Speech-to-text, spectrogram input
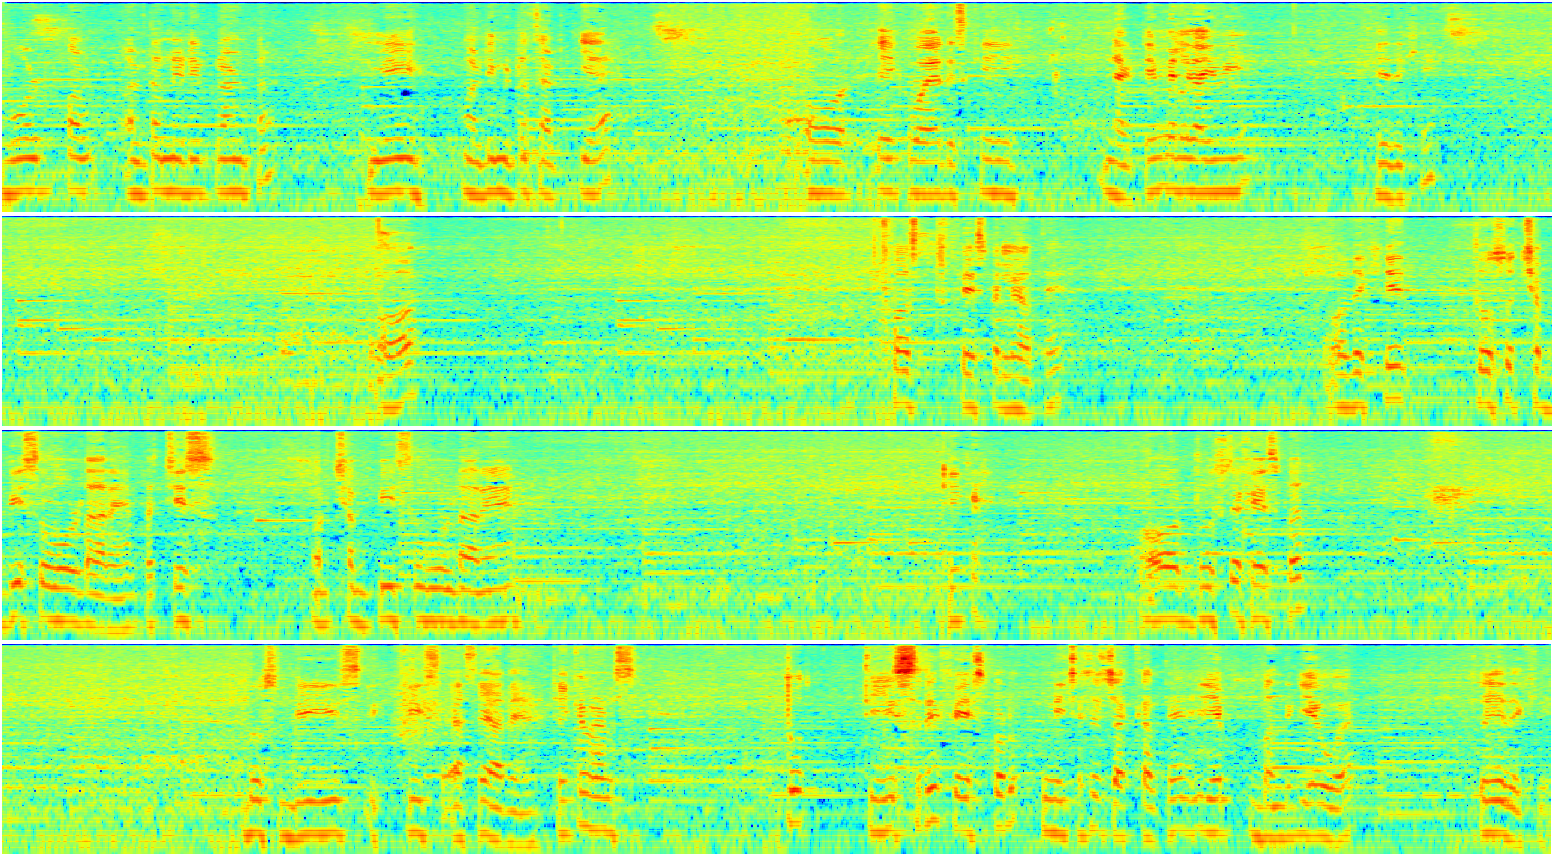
वोल्ट पर अल्टरनेटिव करंट पर। ये मल्टीमीटर सेट किया है और एक वायर इसकी नेगेटिव में लगाई हुई है। ये देखिए। और फ़र्स्ट फेस पे लगाते हैं। और देखिए 226 वोल्ट आ रहे हैं 25 और 26 वोल्ट आ रहे हैं। ठीक है। और दूसरे फेस पर दस बीस, इक्कीस, ऐसे आ रहे हैं। ठीक है फ्रेंड्स तो तीसरे फेस पर नीचे से चेक करते हैं। ये बंद किया हुआ है। तो ये देखिए।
